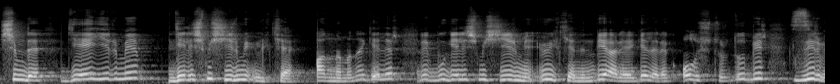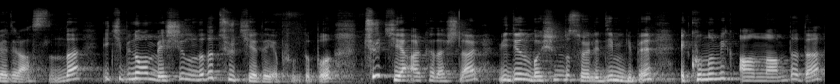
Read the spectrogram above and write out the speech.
Şimdi G20 gelişmiş 20 ülke anlamına gelir ve bu gelişmiş 20 ülkenin bir araya gelerek oluşturduğu bir zirvedir aslında. 2015 yılında da Türkiye'de yapıldı bu. Türkiye arkadaşlar videonun başında söylediğim gibi ekonomik anlamda da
